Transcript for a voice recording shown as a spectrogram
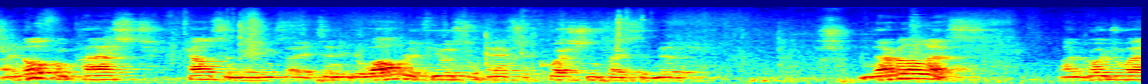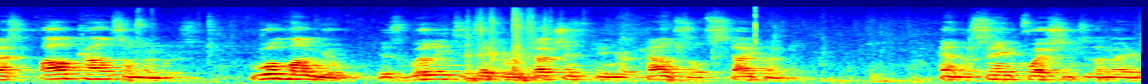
I know from past council meetings I attended, you all refused to answer questions I submitted. Nevertheless, I'm going to ask all council members, who among you is willing to take a reduction in your council stipend? And the same question to the mayor.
